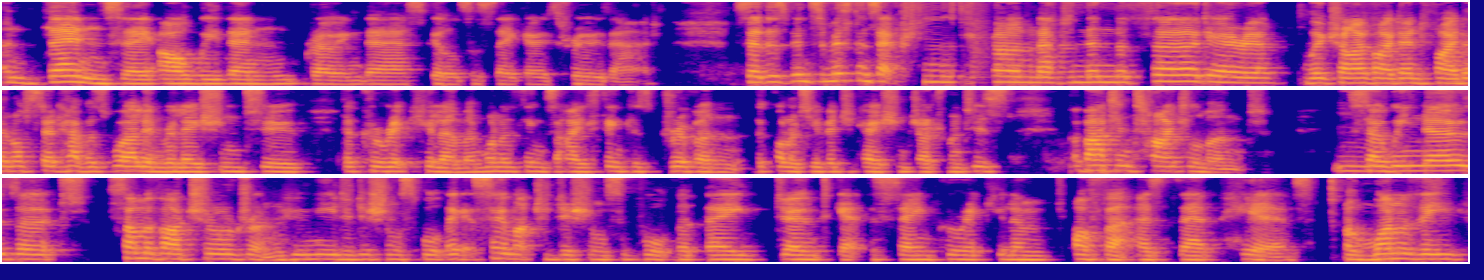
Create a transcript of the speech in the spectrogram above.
And then say are we then growing their skills as they go through that? So there's been some misconceptions around that. And then the third area, which I've identified and Ofsted have as well in relation to the curriculum, and one of the things I think has driven the quality of education judgment is about entitlement. Mm. So we know that some of our children who need additional support, they get so much additional support that they don't get the same curriculum offer as their peers. And one of the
